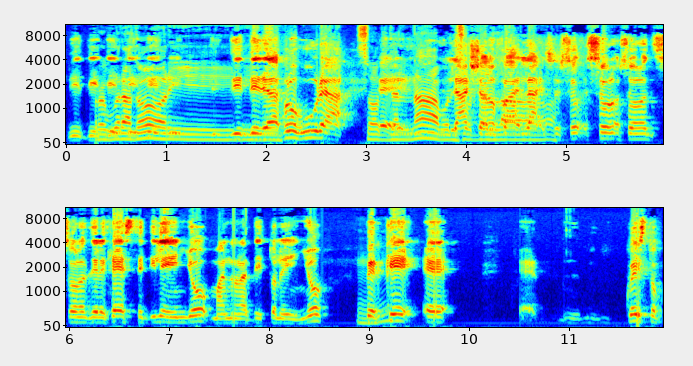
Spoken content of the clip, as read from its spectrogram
di procuratori di, della procura so eh, del Napoli, lasciano so fare, la, so, sono, sono, sono, delle teste di legno, ma non ha detto legno mm-hmm. perché. Eh, questo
